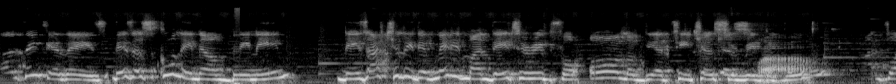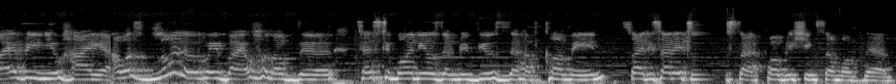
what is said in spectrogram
I think it is. There's a school in um, Benin. There's actually, they've made it mandatory for all of their teachers yes. to read wow. the book for every new hire. I was blown away by all of the testimonials and reviews that have come in. So I decided to start publishing some of them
